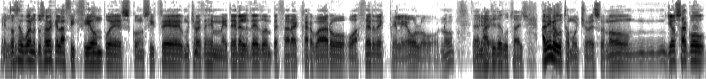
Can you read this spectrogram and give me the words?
Entonces, bueno, tú sabes que la ficción, pues, consiste muchas veces en meter el dedo, empezar a escarbar o, o hacer de espeleólogo, ¿no? Además, a ti Eh, te gusta eso. a mí me gusta mucho eso, ¿no? Yo saco,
